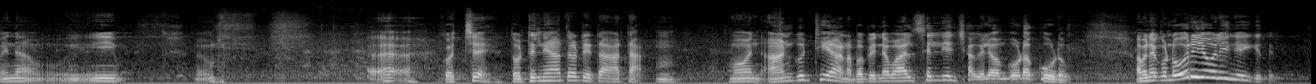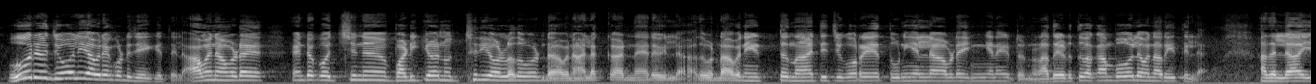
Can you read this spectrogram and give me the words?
പിന്നെ ഈ കൊച്ചേ തൊട്ടിലിനകത്തോട്ട് ഇട്ട ആട്ട മോൻ ആൺകുട്ടിയാണ്. അപ്പം പിന്നെ വാത്സല്യം ശകലവും കൂടെ കൂടും. അവനെ കൊണ്ട് ഒരു ജോലിയും ചെയ്യിക്കത്തില്ല. ഒരു ജോലി അവനെ കൊണ്ട് ചെയ്യിക്കത്തില്ല അവൻ അവിടെ എന്റെ കൊച്ചിന് പഠിക്കാൻ ഒത്തിരി ഉള്ളത് കൊണ്ട് അവൻ അലക്കാൻ നേരമില്ല. അതുകൊണ്ട് അവനെ ഇട്ട് നാറ്റിച്ച് കുറേ തുണിയെല്ലാം അവിടെ ഇങ്ങനെ ഇട്ടിട്ടുണ്ട്. അത് എടുത്തു വെക്കാൻ പോലും അവൻ അറിയത്തില്ല. അതെല്ലാം ഈ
